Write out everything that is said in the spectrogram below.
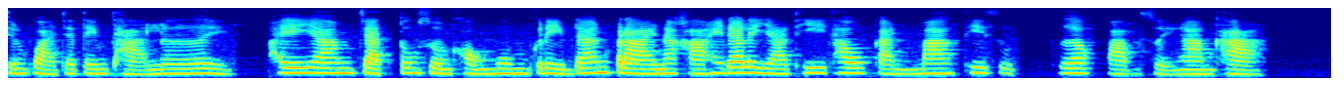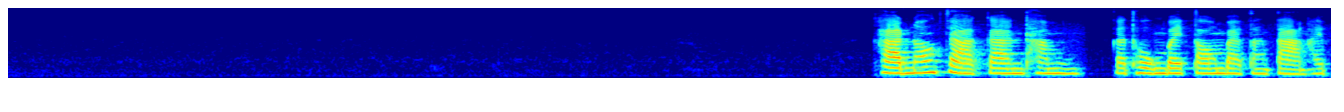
จนกว่าจะเต็มฐานเลย พยายามจัดตรงส่วนของมุมกรีบด้านปลายนะคะ ให้ได้ระยะที่เท่ากันมากที่สุดเพื่อความสวยงามค่ะค่ะนอกจากการทำ กระทงใบตองแบบต่างๆ ให้เ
